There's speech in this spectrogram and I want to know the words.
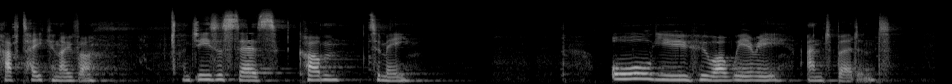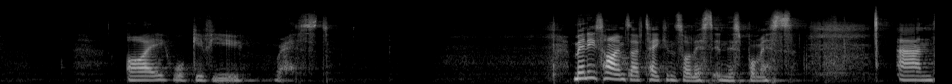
have taken over. And Jesus says, Come to me, all you who are weary and burdened I will give you rest. Many times I've taken solace in this promise. And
